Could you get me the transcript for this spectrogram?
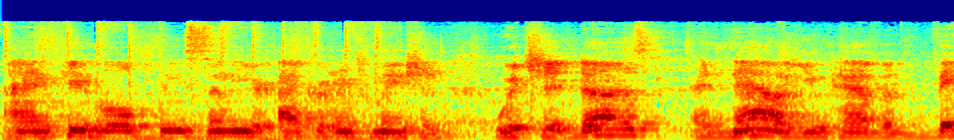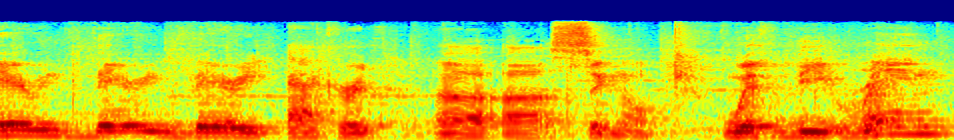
I am capable, please send me your accurate information, which it does. And now you have a very, very, very accurate uh, uh, signal. With the RAIM,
